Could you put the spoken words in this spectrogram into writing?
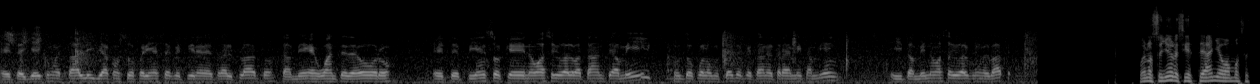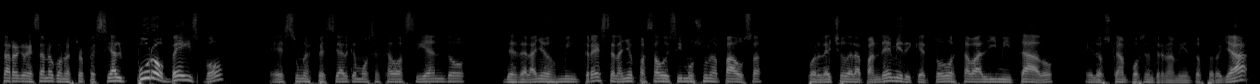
Este, Jacob Starley ya con su experiencia que tiene detrás del plato, también es guante de oro. Este, pienso que nos va a ayudar bastante a mí, junto con los muchachos que están detrás de mí también, y también nos va a ayudar con el bate. Bueno, señores, y este año vamos a estar regresando con nuestro especial Puro Béisbol. Es un especial que hemos estado haciendo desde el año 2013. El año pasado hicimos una pausa por el hecho de la pandemia y de que todo estaba limitado en los campos de entrenamiento. Pero ya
